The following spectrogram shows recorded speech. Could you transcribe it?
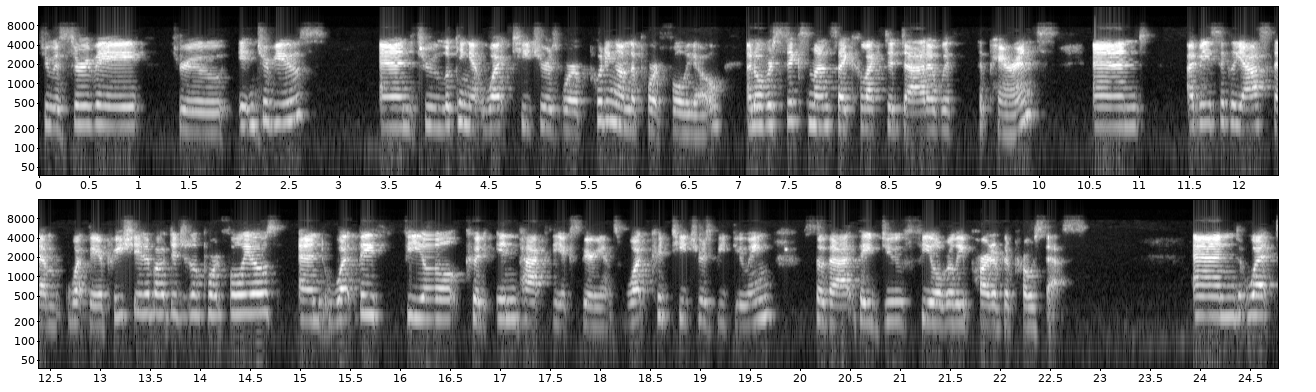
through a survey, through interviews, and through looking at what teachers were putting on the portfolio. And over six months, I collected data with the parents, and I basically asked them what they appreciate about digital portfolios and what they feel could impact the experience. What could teachers be doing so that they do feel really part of the process? And what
